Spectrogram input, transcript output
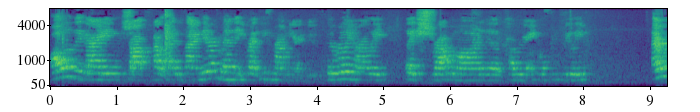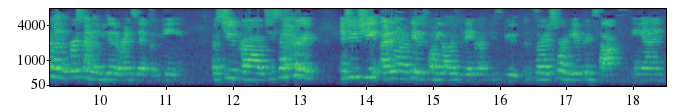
all of the guiding shops outside Zion, they recommend that you rent these mountaineering boots. They're really gnarly like strap them on and like cover your ankles completely. Everyone, the first time that we did it, rented it, but me. I was too proud, too stubborn, and too cheap. I didn't want to pay the twenty dollars a day to rent these boots, and so I just wore neoprene socks and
